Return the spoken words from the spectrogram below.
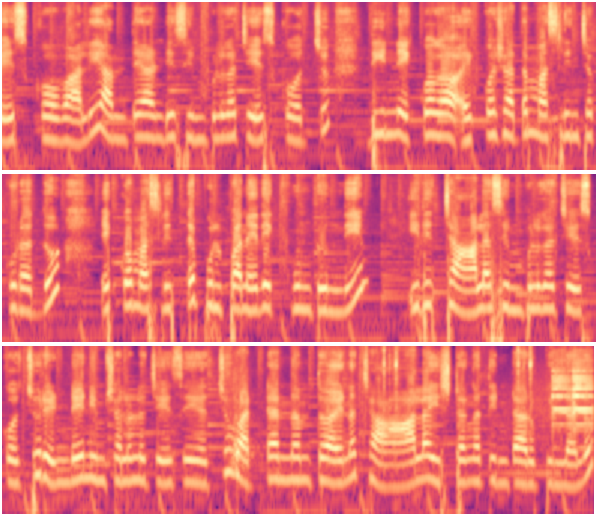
వేసుకోవాలి. అంతే అండి సింపుల్గా చేసుకోవచ్చు. దీన్ని ఎక్కువగా ఎక్కువ శాతం మసలించకూడదు. ఎక్కువ మసలిస్తే పులుపు అనేది ఎక్కువ ఉంటుంది. ఇది చాలా సింపుల్గా చేసుకోవచ్చు. రెండే నిమిషాలలో చేసేయచ్చు. వట్టన్నంతో అయినా చాలా ఇష్టంగా తింటారు పిల్లలు.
